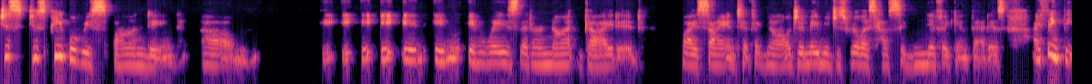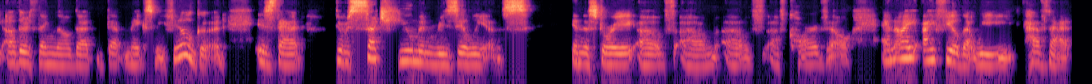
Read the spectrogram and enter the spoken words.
just, just people responding um, in, in, in ways that are not guided by scientific knowledge It made me just realize how significant that is. I think the other thing though that, that makes me feel good is that there was such human resilience in the story of, um, of, of Carville. And I, I feel that we have that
